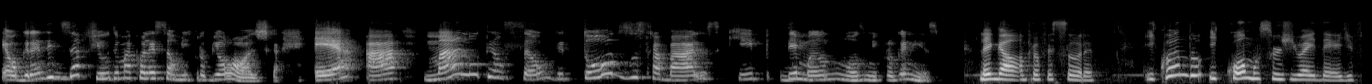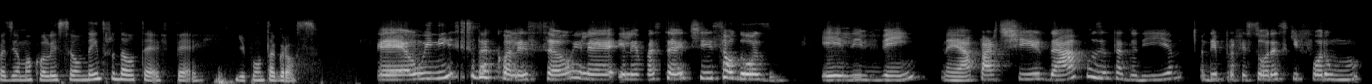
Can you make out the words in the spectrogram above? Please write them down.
é o grande desafio de uma coleção microbiológica, é a manutenção de todos os trabalhos que demandam nos microrganismos. Legal, professora. E quando e como surgiu a ideia de fazer uma coleção dentro da UTFPR de Ponta Grossa? É, o início da coleção ele é, ele é bastante saudoso. Ele vem né, a partir da aposentadoria de professoras que foram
